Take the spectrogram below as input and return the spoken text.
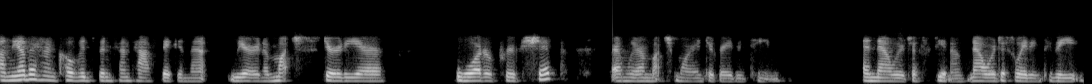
On the other hand, COVID's been fantastic in that we are in a much sturdier, waterproof ship, and we are a much more integrated team. And now we're just, you know, now we're just waiting to be,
